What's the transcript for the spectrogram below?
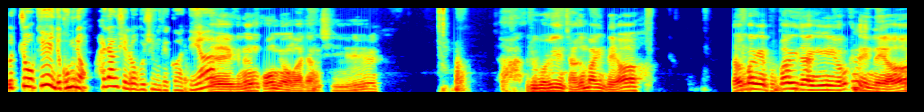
이쪽이 이제 공용 화장실로 보시면 될 것 같아요. 네, 여기는 공용 화장실. 자, 그리고 여기는 작은 방인데요. 작은 방에 붙박이장이 이렇게 돼 있네요.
